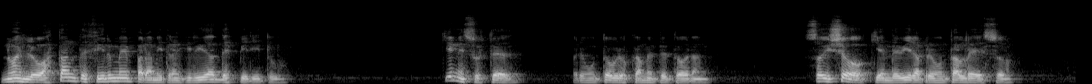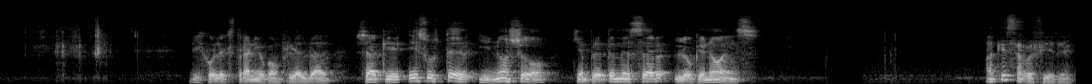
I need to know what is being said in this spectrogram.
no es lo bastante firme para mi tranquilidad de espíritu. ¿Quién es usted? preguntó bruscamente Toran. Soy yo quien debiera preguntarle eso, dijo el extraño con frialdad, ya que es usted y no yo quien pretende ser lo que no es. ¿A qué se refiere?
